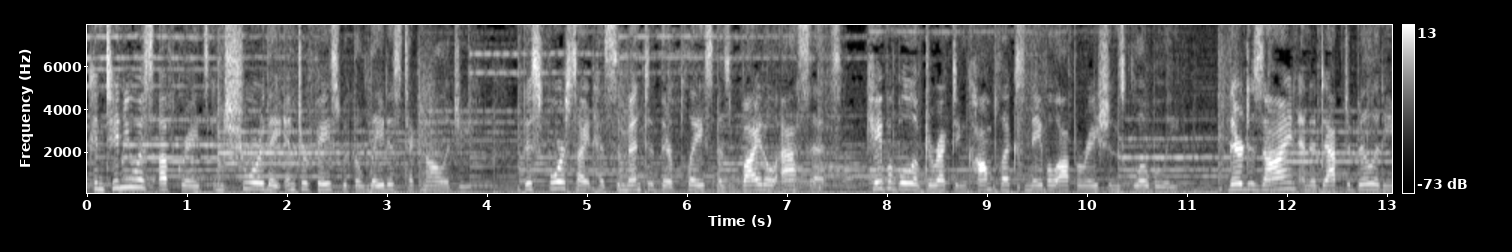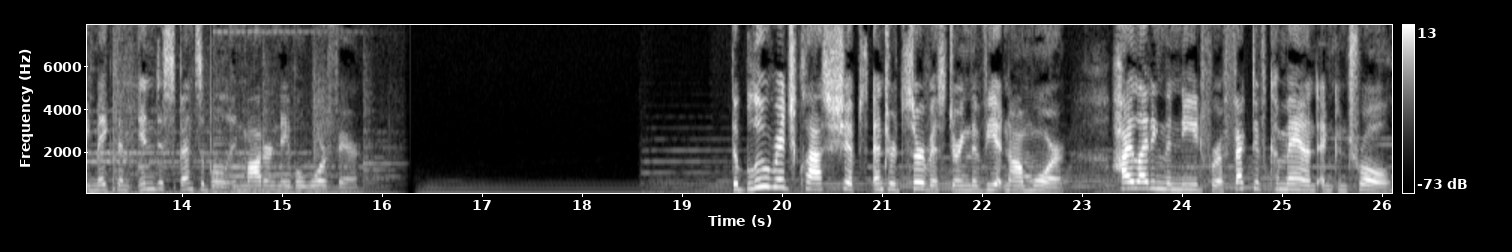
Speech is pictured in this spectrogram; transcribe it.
Continuous upgrades ensure they interface with the latest technology. This foresight has cemented their place as vital assets, capable of directing complex naval operations globally. Their design and adaptability make them indispensable in modern naval warfare. The Blue Ridge class ships entered service during the Vietnam War, highlighting the need for effective command and control.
